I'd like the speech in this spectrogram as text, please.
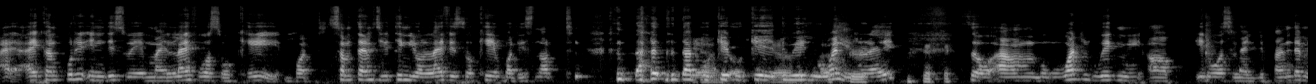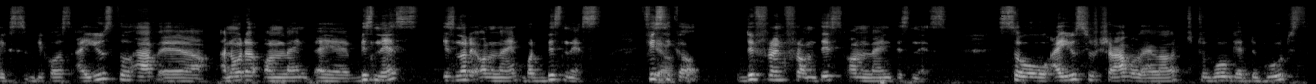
I, I can put it in this way my life was okay but sometimes you think your life is okay but it's not that, that yeah. okay okay yeah, the way you want true. it right so um what wake me up it was like the pandemics because I used to have a, another online uh, business. It's not online, but business, physical, yeah. different from this online business. So I used to travel a lot to go get the goods.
